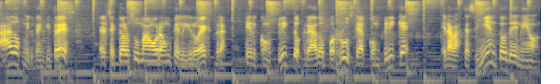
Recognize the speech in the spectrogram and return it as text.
a 2023. El sector suma ahora un peligro extra, que el conflicto creado por Rusia complique el abastecimiento de neón,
